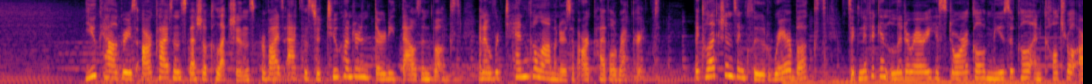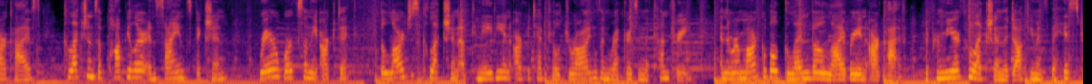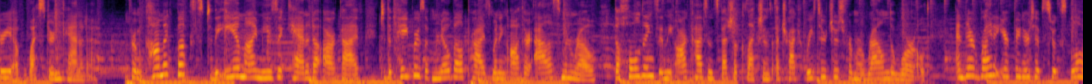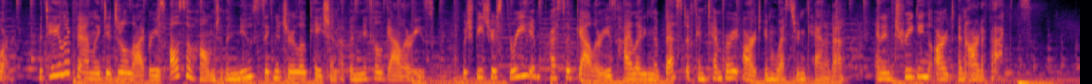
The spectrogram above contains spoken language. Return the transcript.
UCalgary's Archives and Special Collections provides access to 230,000 books and over 10 kilometers of archival records. The collections include rare books, significant literary, historical, musical, and cultural archives, collections of popular and science fiction, rare works on the Arctic, the largest collection of Canadian architectural drawings and records in the country, and the remarkable Glenbow Library and Archive, the premier collection that documents the history of Western Canada. From comic books to the EMI Music Canada archive to the papers of Nobel Prize winning author Alice Munro, the holdings in the archives and special collections attract researchers from around the world, and they're right at your fingertips to explore. The Taylor Family Digital Library is also home to the new signature location of the Nickel Galleries, which features three impressive galleries highlighting the best of contemporary art in Western Canada and intriguing art and artifacts.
